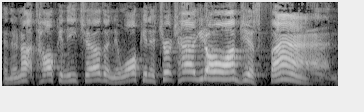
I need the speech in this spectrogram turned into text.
and they're not talking to each other and they walk into church. How you? Oh, I'm just fine.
